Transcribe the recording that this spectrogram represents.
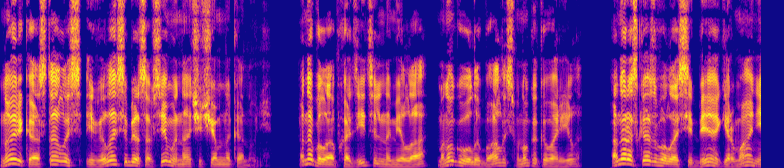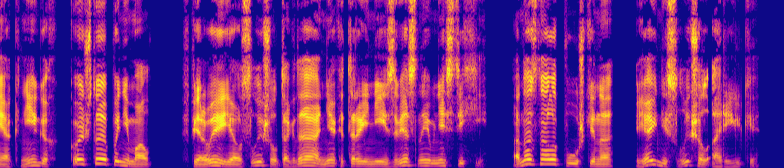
Но Эрика осталась и вела себя совсем иначе, чем накануне. Она была обходительна, мила, много улыбалась, много говорила. Она рассказывала о себе, о Германии, о книгах. Кое-что я понимал. Впервые я услышал тогда некоторые неизвестные мне стихи. Она знала Пушкина, я и не слышал о Рильке.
